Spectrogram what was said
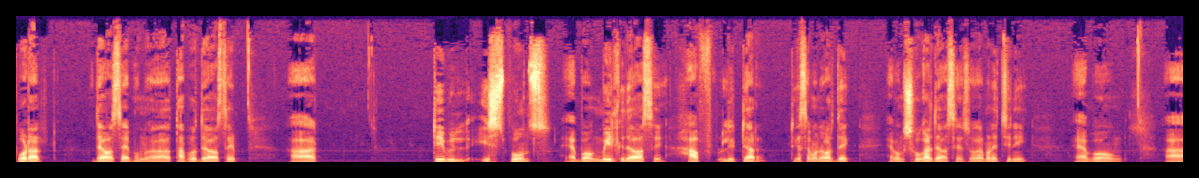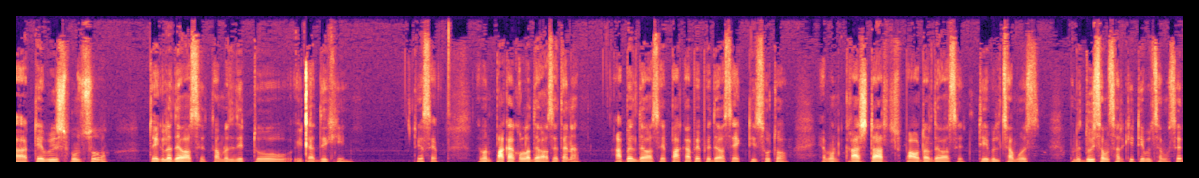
পাউডার দেওয়া আছে, এবং তারপর দেওয়া আছে টেবিল স্পুনস এবং মিল্ক দেওয়া আছে হাফ লিটার ঠিক আছে মানে অর্ধেক, এবং সুগার দেওয়া আছে। সুগার মানে চিনি এবং টেবিল স্পুনসও তো এগুলো দেওয়া আছে। তো আমরা যদি একটু এটা দেখি, ঠিক আছে? যেমন পাকা কলা দেওয়া আছে, তাই না? আপেল দেওয়া আছে, পাকা পেঁপে দেওয়া আছে একটি ছোটো, এবং কাস্টার্ড পাউডার দেওয়া আছে টেবিল চামচ মানে দুই চামচ আর কি টেবিল চামচের।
